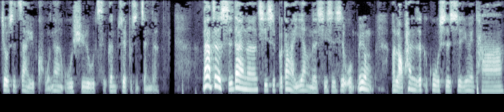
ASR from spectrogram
就是在于苦难无需如此，跟这不是真的。那这个时代呢，其实不大一样的，其实是我没有呃老潘的这个故事，是因为他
